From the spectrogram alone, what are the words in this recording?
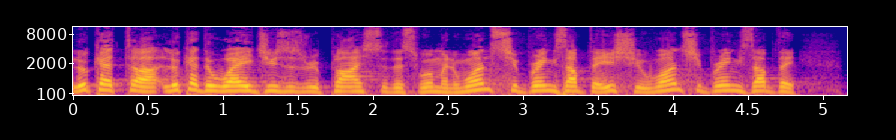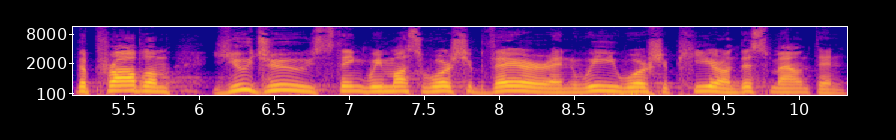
Look at, uh, look at the way Jesus replies to this woman. Once she brings up the issue, once she brings up the, the problem, you Jews think we must worship there and we worship here on this mountain.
